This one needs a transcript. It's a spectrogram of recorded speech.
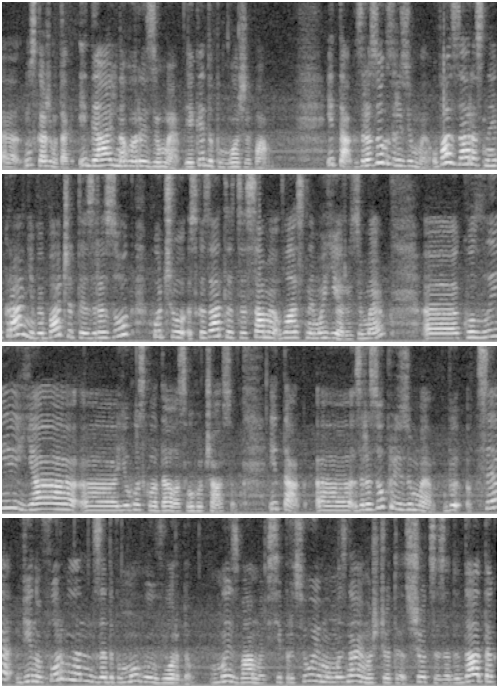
е, ну скажімо так, ідеального резюме, яке допоможе вам. І так, зразок з резюме. У вас зараз на екрані ви бачите зразок, хочу сказати, це саме власне моє резюме, е, коли я е, його складала свого часу. І так, е, зразок резюме. Це він оформлений за допомогою Word. Ми з вами всі працюємо, ми знаємо, що це, що це за додаток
